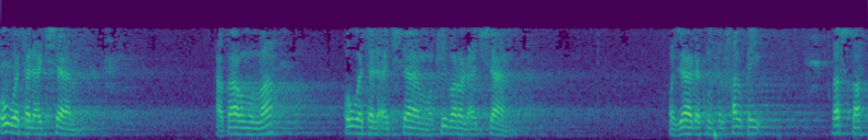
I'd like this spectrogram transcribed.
قوة الأجسام أعطاهم الله قوة الأجسام وكبر الأجسام وزادكم في الخلق بسطة.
